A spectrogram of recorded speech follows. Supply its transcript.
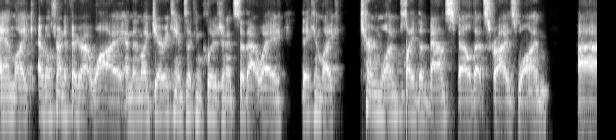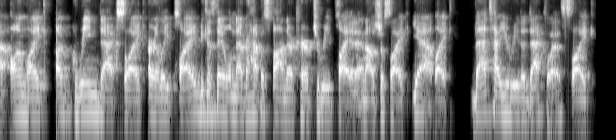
And like everyone's trying to figure out why. And then like Gerry came to the conclusion, and so that way they can like turn one play the bounce spell that scries one uh, on like a green deck's like early play because they will never have a spot on their curve to replay it. And I was just like, yeah, like that's how you read a deck list. Like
